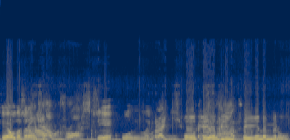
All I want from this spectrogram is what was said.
Kale doesn't don't have, have one. a cross. 'cause he ain't holy like But I- Well, Kale, You Bean, have- stay in the middle.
